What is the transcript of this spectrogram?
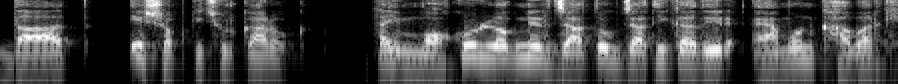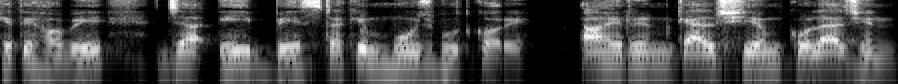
দাঁত, এসব কিছুর কারক। তাই মকর লগ্নের জাতক জাতিকাদের এমন খাবার খেতে হবে যা এই বেসটাকে মজবুত করে। আয়রন, ক্যালসিয়াম, কোলাজেন,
